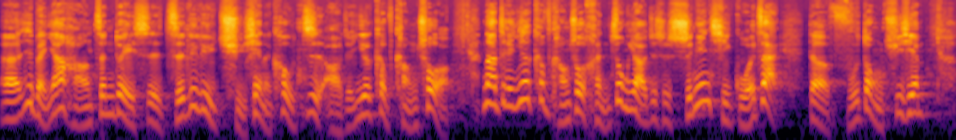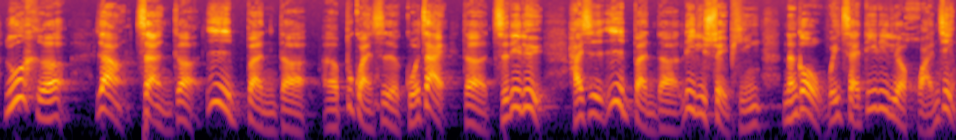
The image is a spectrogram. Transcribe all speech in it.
呃，日本央行针对是直利率曲线的控制啊，就 yield curve control。那这个 yield curve control 很重要，就是十年期国债的浮动区间如何。让整个日本的呃，不管是国债的值利率，还是日本的利率水平，能够维持在低利率的环境，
